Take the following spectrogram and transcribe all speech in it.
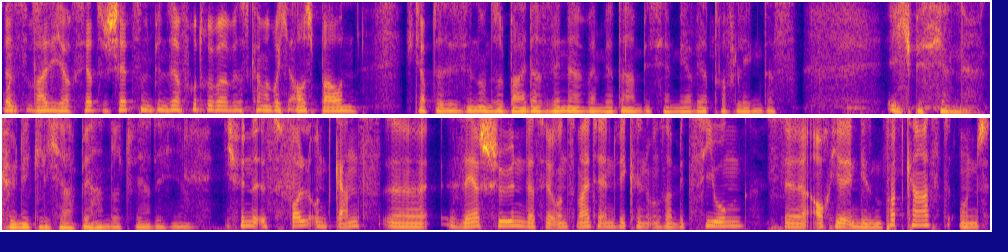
das Und- weiß ich auch sehr zu schätzen. Bin sehr froh drüber. Das kann man ruhig ausbauen. Ich glaube, das ist in unser beider Sinne, wenn wir da ein bisschen mehr Wert drauf legen, dass ich ein bisschen königlicher behandelt werde hier. Ich finde es voll und ganz äh, sehr schön, dass wir uns weiterentwickeln in unserer Beziehung, äh, auch hier in diesem Podcast. Und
